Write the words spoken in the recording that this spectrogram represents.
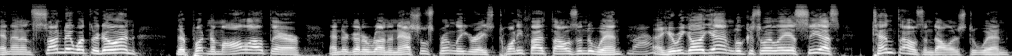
and then on Sunday what they're doing. They're putting them all out there, and they're going to run a National Sprint League race, twenty-five thousand to win. Wow. Uh, here we go again. Lucas Oil ASCS, ten thousand dollars to win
